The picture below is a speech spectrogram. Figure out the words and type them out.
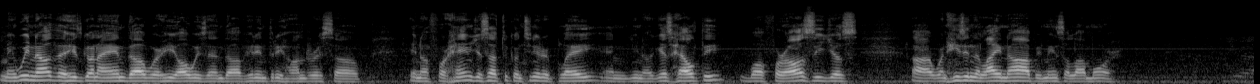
I mean, we know that he's going to end up where he always end up, hitting 300. So, you know, for him, just have to continue to play and you know get healthy. But for us, he just uh, when he's in the lineup, it means a lot more. Did you uh,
